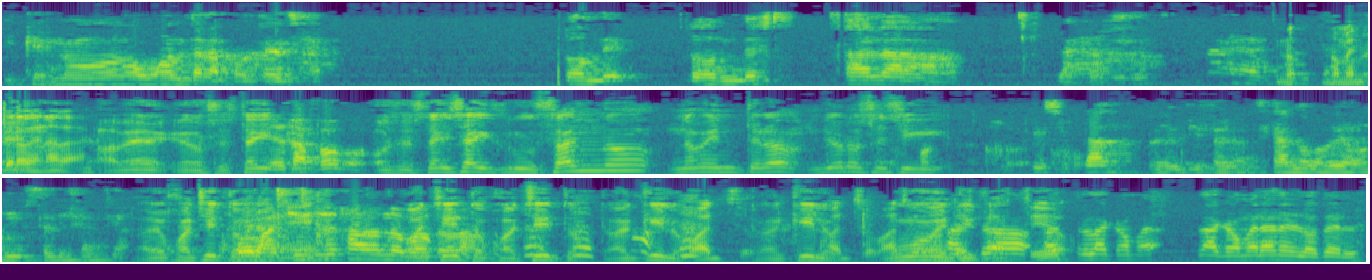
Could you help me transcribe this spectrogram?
y que no aguanta la potencia. ¿Dónde, dónde está la, la caja? No, no me entero de nada. A ver, os estáis, Yo tampoco. os estáis ahí cruzando, no me he enterado, yo no sé si... Física, el diferencial no lo veo, ¿dónde está el diferencial? A ver, Juanchito, Juanchito está dando Juanchito, tranquilo, Juancho, tranquilo, Juancho, un momentito. Tío. Entra la, cama- la cámara en el hotel.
